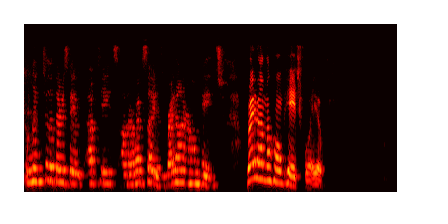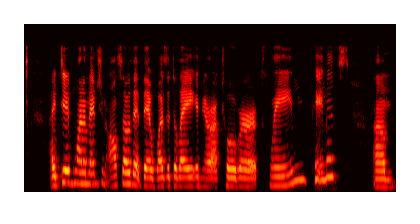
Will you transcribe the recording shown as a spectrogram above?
The link to the Thursday updates on our website is right on our homepage. Right on the homepage for you. I did want to mention also that there was a delay in your October claim payments. Um,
